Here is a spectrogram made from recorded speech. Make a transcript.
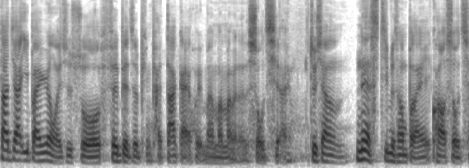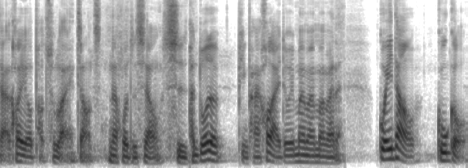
大家一般认为是说 Fitbit 这品牌大概会慢慢慢慢的收起来，就像 Nest 基本上本来也快要收起来了，后来又跑出来这样子。那或者像是很多的品牌后来都会慢慢慢慢的归到 Google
